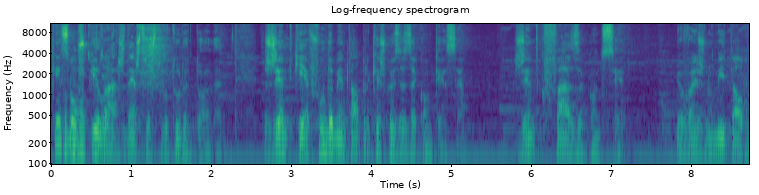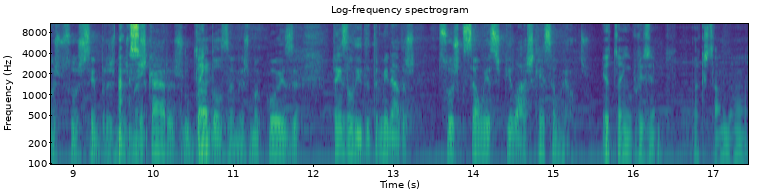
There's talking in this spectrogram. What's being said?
Quem são um os motivo. pilares desta estrutura toda? Gente que é fundamental para que as coisas aconteçam. Gente que faz acontecer. Eu vejo no mito algumas pessoas sempre as mesmas sim. caras, o Tenho- Bubbles a mesma coisa. Tens ali determinadas pessoas que são esses pilares. Quem são eles? Eu tenho, por exemplo, a questão da,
